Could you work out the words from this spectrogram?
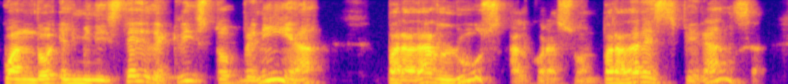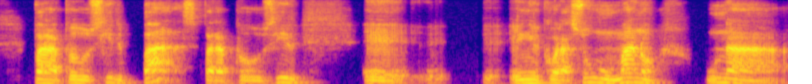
cuando el ministerio de Cristo venía para dar luz al corazón, para dar esperanza, para producir paz, para producir eh, en el corazón humano una,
